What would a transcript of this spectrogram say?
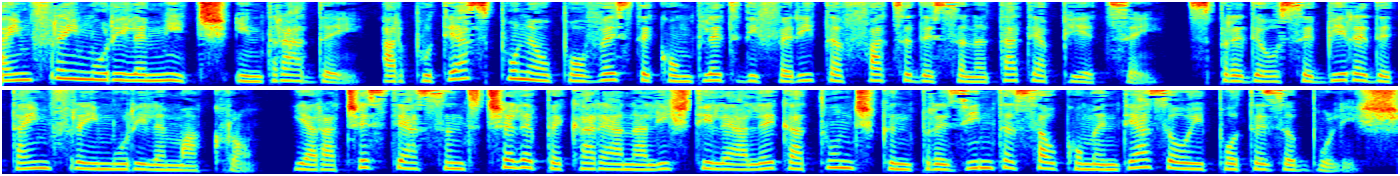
Timeframe-urile mici, intraday, ar putea spune o poveste complet diferită față de sănătatea pieței, spre deosebire de timeframe-urile macro, iar acestea sunt cele pe care analiștii le aleg atunci când prezintă sau comentează o ipoteză bullish.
